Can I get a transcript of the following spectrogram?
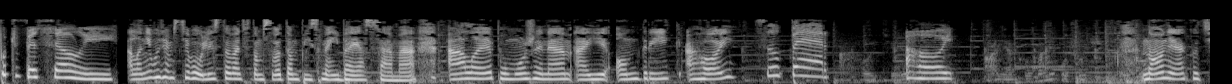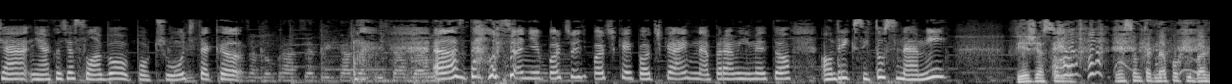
buď veselý. Ale nebudem s tebou listovať v tom svetom písme iba ja sama, ale pomôže nám aj Ondrík. Ahoj. Super. Ahoj. No, nejako ťa, nejako ťa slabo počuť, tak... do práce, prichádzam, prichádzam. A stále ťa nepočuť, počkaj, počkaj, napravíme to. Ondrik, si tu s nami? Vieš, ja som, ja som tak na pochybách,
